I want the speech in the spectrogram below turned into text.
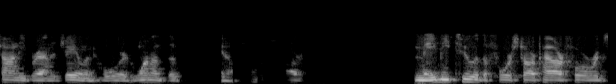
Chaundee Brown, and Jaylen Hoard, one of the you know maybe two of the four-star power forwards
